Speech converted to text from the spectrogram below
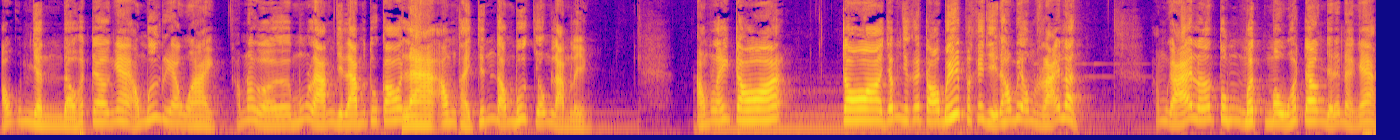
Ông cũng nhìn đầu hết trơn nha ông bước đi ra ngoài. Ông nói, rồi, muốn làm gì làm tôi coi. Là ông thầy chính đó ông bước vô ông làm liền. Ông lấy tro á tro giống như cái tro bếp hay cái gì đó, không biết ông rải lên. Ông rải lên, nó tung mịt mù hết trơn vậy đây nè, nghe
